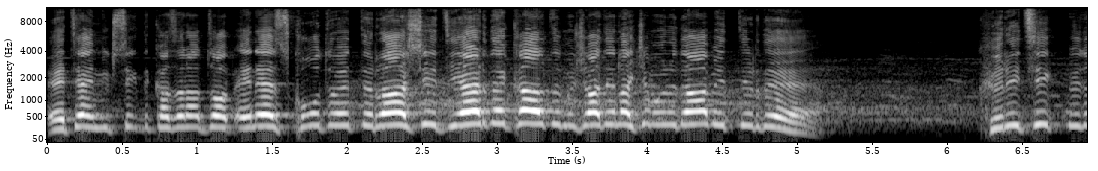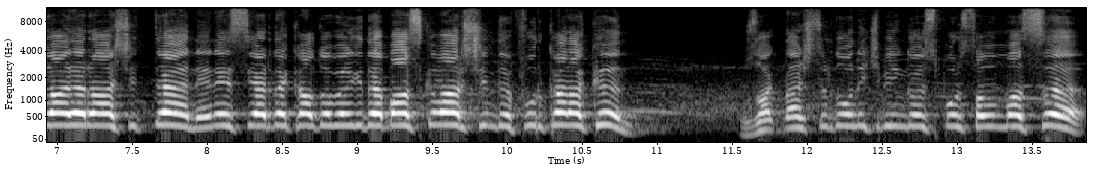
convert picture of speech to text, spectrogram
Etem yükseklik kazanan top. Enes kontrol etti. Raşit yerde kaldı. Mücadele hakem onu devam ettirdi. Kritik müdahale Raşit'ten. Enes yerde kaldı o bölgede baskı var şimdi. Furkan Akın. Uzaklaştırdı 12 bin Gözspor savunması.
